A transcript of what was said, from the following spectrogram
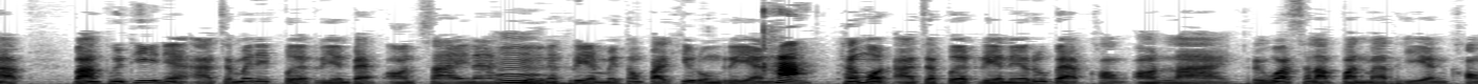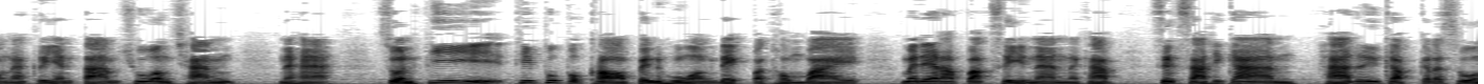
าพ บางพื้นที่เนี่ยอาจจะไม่ได้เปิดเรียนแบบออนไซต์นะอืมคือนักเรียนไม่ต้องไปที่โรงเรียนค่ะทั้งหมดอาจจะเปิดเรียนในรูปแบบของออนไลน์ หรือว่าสลับวันมาเรียนของนักเรียนตามช่วงชั้นนะฮะส่วนพี่ที่ผู้ปกครองเป็นห่วงเด็กปฐมวัย ไม่ได้รับวัคซีนนั้นนะครับ ศึกษาธิการหารือกับกระทรวง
